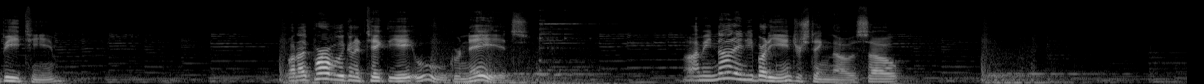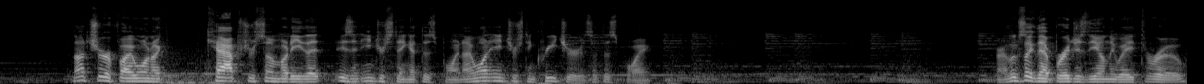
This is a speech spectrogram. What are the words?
B team. But I'm probably going to take the... Ooh, grenades. I mean, not anybody interesting, though, so... Not sure if I want to capture somebody that isn't interesting at this point. I want interesting creatures at this point. Alright, looks like that bridge is the only way through.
